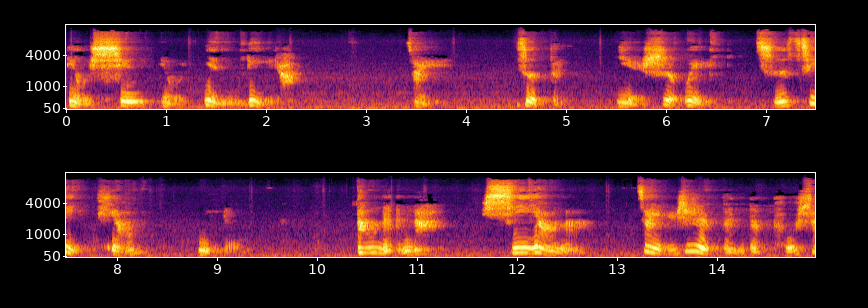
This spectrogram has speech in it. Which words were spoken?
有心有愿力啦，在日本也是为慈济调女流。当然啦，需要呢，在日本的菩萨。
